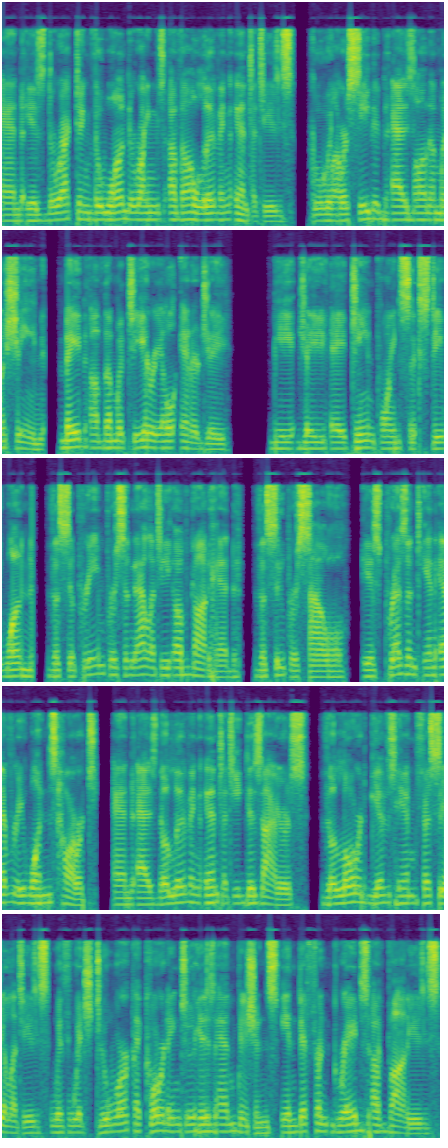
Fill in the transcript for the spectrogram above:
and is directing the wanderings of all living entities, who are seated as on a machine, made of the material energy. BG 18.61 The Supreme Personality of Godhead, the Super Soul, is present in everyone's heart, and as the living entity desires, the Lord gives him facilities with which to work according to his ambitions in different grades of bodies.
